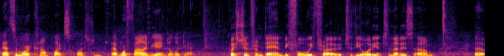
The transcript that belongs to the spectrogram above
That's a more complex question that we're finally beginning to look at. Question from Dan before we throw to the audience, and that is um, uh,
